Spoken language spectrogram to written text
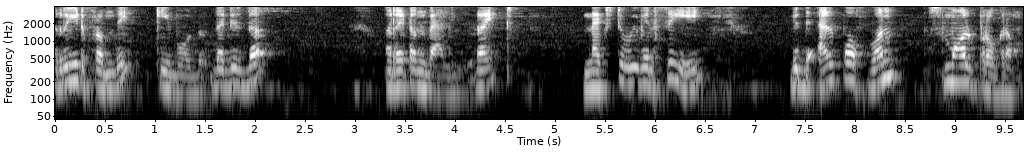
read from the keyboard. That is the return value right? Next we will see with the help of one small program.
